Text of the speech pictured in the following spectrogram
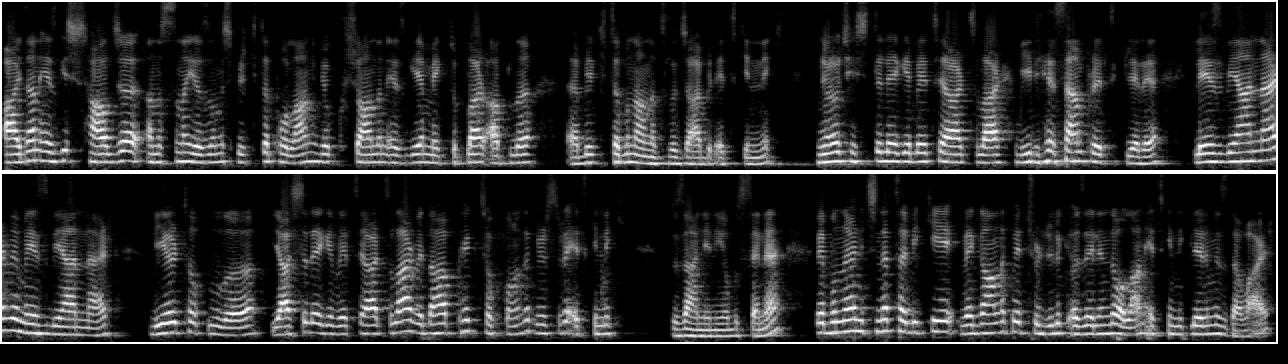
Aydan Ezgi Şalcı anısına yazılmış bir kitap olan Gökkuşağı'nın Ezgi'ye Mektuplar adlı e, bir kitabın anlatılacağı bir etkinlik. Nöroçeşitli LGBT artılar, BDSM pratikleri, lezbiyenler ve mezbiyenler, beer topluluğu, yaşlı LGBT artılar ve daha pek çok konuda bir sürü etkinlik düzenleniyor bu sene. Ve bunların içinde tabii ki veganlık ve türcülük özelinde olan etkinliklerimiz de var.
